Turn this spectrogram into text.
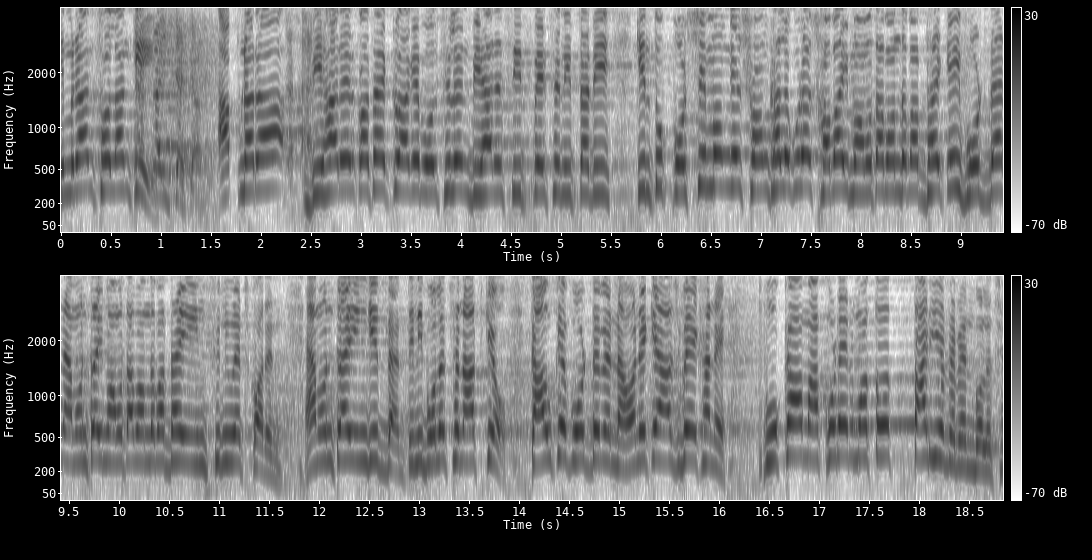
ইমরান সোলাঙ্কি আপনারা বিহারের কথা একটু আগে বলছিলেন বিহারে সিট পেয়েছেন ইত্যাদি কিন্তু পশ্চিমবঙ্গের সংখ্যালঘুরা সবাই মমতা বন্দ্যোপাধ্যায়কেই ভোট দেন এমনটাই মমতা বন্দ্যোপাধ্যায় ইনসিনুয়েট করেন এমনটাই ইঙ্গিত দেন। তিনি বলেছেন আজকেও কাউকে ভোট দেবেন না অনেকে আসবে এখানে পোকা মাকড়ের মতো তাড়িয়ে দেবেন বলেছে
